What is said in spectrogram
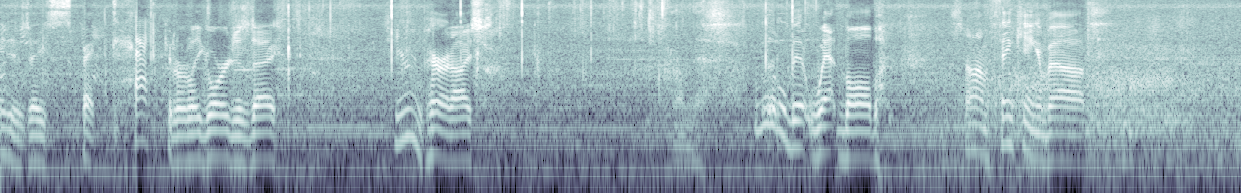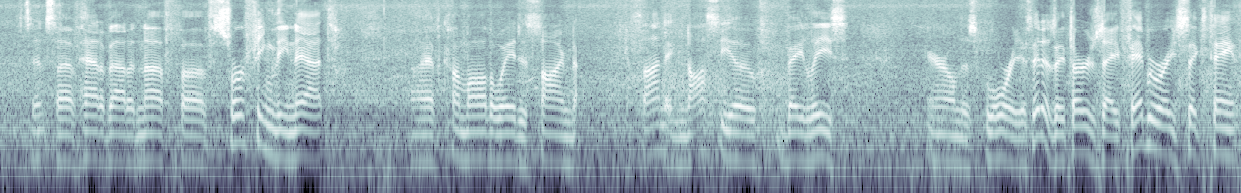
It is a spectacularly gorgeous day here in paradise on this little bit wet bulb. So I'm thinking about, since I've had about enough of surfing the net, I have come all the way to San, San Ignacio Belize here on this glorious, it is a Thursday, February 16th,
